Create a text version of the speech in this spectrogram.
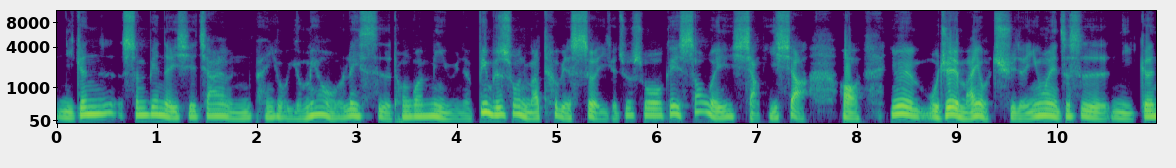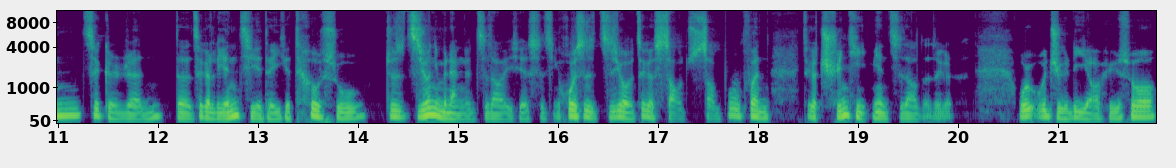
你跟身边的一些家人朋友有没有类似的通关密语呢？并不是说你们要特别设一个，就是说可以稍微想一下哦，因为我觉得也蛮有趣的，因为这是你跟这个人的这个连接的一个特殊，就是只有你们两个知道一些事情，或是只有这个少少部分这个群体里面知道的这个人。我我举个例啊、比如说，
